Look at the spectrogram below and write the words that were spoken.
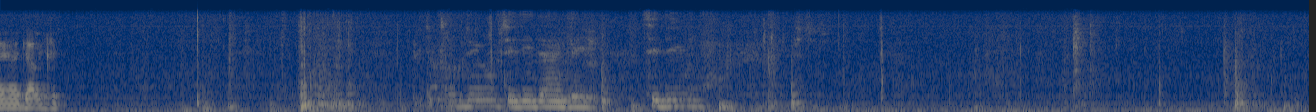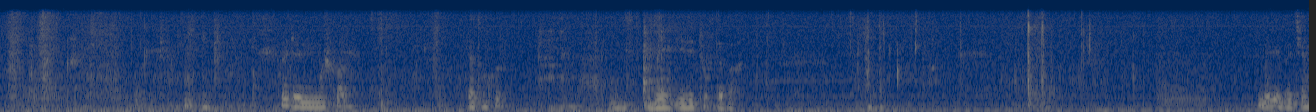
y a un gris. Putain, truc de ouf, c'est des dingues, les... c'est des ouf. Ouais, il a mis moi je. Il Il, est- il étouffe d'abord. Oui, bah tiens.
